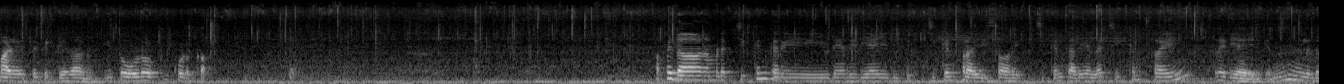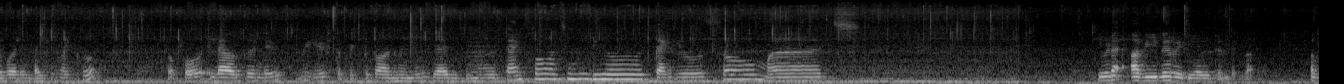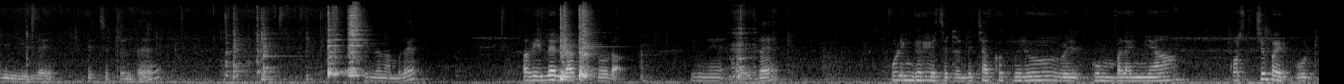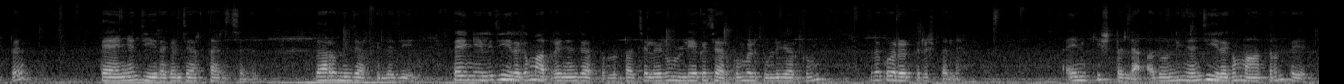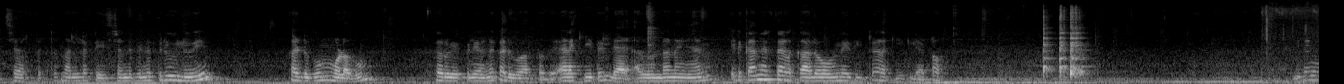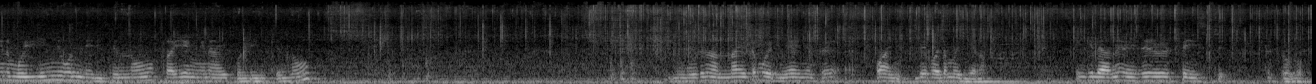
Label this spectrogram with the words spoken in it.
മഴയത്ത് കിട്ടിയതാണ്. ഈ തോടൊക്കെ കൊടുക്കാം. അപ്പോൾ ഇതാ നമ്മുടെ ചിക്കൻ കറി ഇവിടെ റെഡി ആയിരിക്കും. ചിക്കൻ ഫ്രൈ സോറി ചിക്കൻ കറിയല്ല ചിക്കൻ ഫ്രൈ റെഡി ആയിരിക്കുന്നു. നിങ്ങൾ ഇതുപോലെ ഉണ്ടാക്കി നോക്കൂ. അപ്പോൾ എല്ലാവർക്കും എന്റെ വീഡിയോ ഇഷ്ടപ്പെട്ടു കാണുമെന്ന് വിചാരിക്കുന്നു. Thanks for watching video thank you so much ഇവിടെ അവിയൽ റെഡി ആയിട്ടുണ്ട്. വെച്ചിട്ടുണ്ട്. പിന്നെ നമ്മൾ അവിയലെല്ലാം കൂടാം പിന്നെ ഇവിടെ പുളിങ്കറി വെച്ചിട്ടുണ്ട്. ചക്കക്കുരു കുമ്പളങ്ങ കുറച്ച് പരിപ്പ് ഇട്ടിട്ട് തേങ്ങ ജീരകം ചേർത്ത് അരച്ചത്. വേറെ ഒന്നും ചേർത്തില്ല. ജീ തേങ്ങയിൽ ജീരകം മാത്രമേ ഞാൻ ചേർത്തുള്ളൂ കേട്ടോ ചിലർ ഉള്ളിയൊക്കെ ചേർക്കും വെളുത്തുള്ളി ചേർക്കും. ഇതൊക്കെ ഓരോരുത്തരും ഇഷ്ടമല്ലേ എനിക്കിഷ്ടമല്ല അതുകൊണ്ട് ഞാൻ ജീരകം മാത്രം ചേർത്തിട്ട് നല്ല ടേസ്റ്റാണ്. പിന്നെ ഇത്തിരി ഉലുവയും കടുകും മുളകും കറിവേപ്പിലയാണ് കടുക് വറുത്തത്. ഇളക്കിയിട്ടില്ല. അതുകൊണ്ടാണ് ഞാൻ എടുക്കാൻ നേരത്തെ ഇളക്കാലോ എന്ന് എഴുതിയിട്ട് ഇളക്കിയിട്ടില്ല കേട്ടോ ഇതിങ്ങനെ മൊഴിഞ്ഞുകൊണ്ടിരിക്കുന്നു ഫ്രൈ എങ്ങനെ ആയിക്കൊണ്ടിരിക്കുന്നു. ഇതും കൂടി നന്നായിട്ട് മൊരിഞ്ഞ് കഴിഞ്ഞിട്ട് വാങ്ങി ഇതേപോലെ മൊരിയണം. എങ്കിലാണ് ഇതിന്റെ ഒരു ടേസ്റ്റ് കിട്ടുള്ളൂ.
